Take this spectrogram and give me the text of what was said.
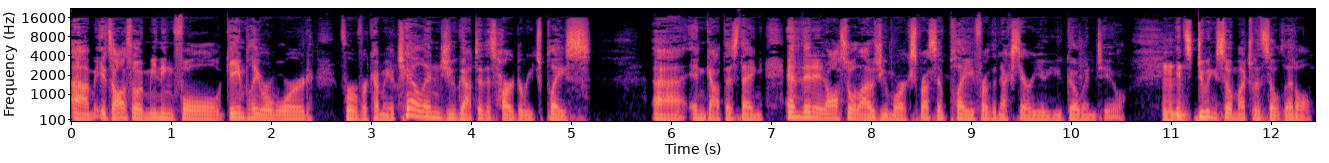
Um, it's also a meaningful gameplay reward for overcoming a challenge. You got to this hard to reach place uh, and got this thing. And then it also allows you more expressive play for the next area you go into. Mhm. It's doing so much with so little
